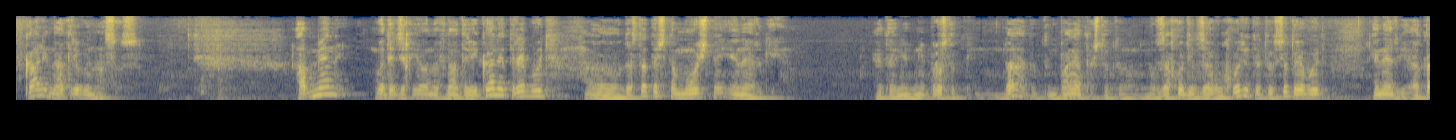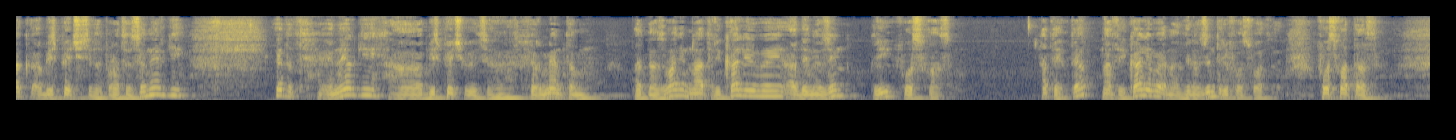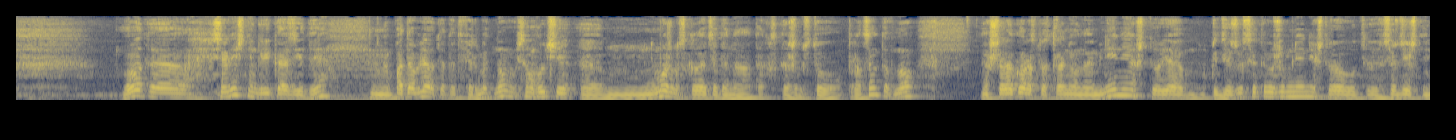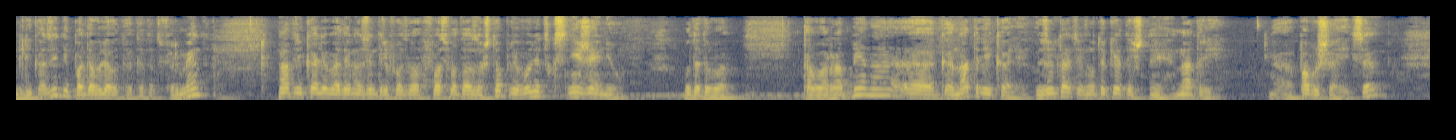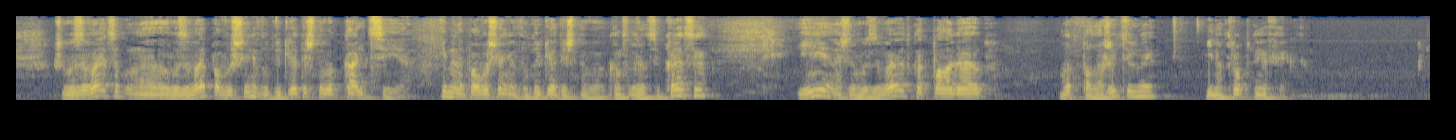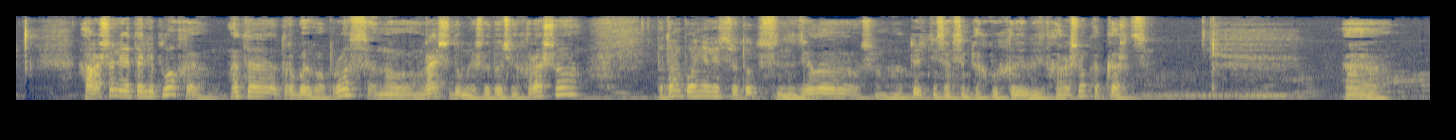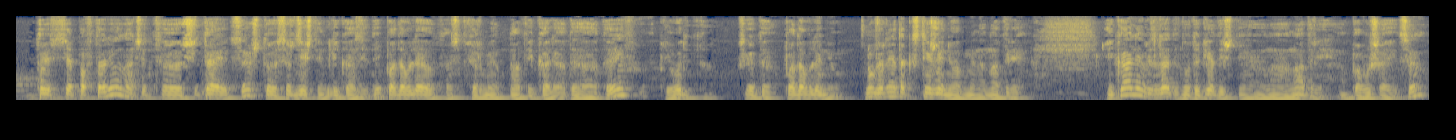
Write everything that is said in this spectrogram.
Калий-натриевый насос. Обмен вот этих ионов натрия и калия требует э, достаточно мощной энергии. Это не, не просто, да, понятно, что заходит, за выходит, это все требует энергии. А как обеспечить этот процесс энергии? Этот энергии а, обеспечивается ферментом под названием натрий-калиевый аденозин 3-фосфаза. АТФ, да? Натрий-калиевый аденозин 3-фосфатаза. Вот э, сердечные гликозиды подавляют этот фермент. Ну, в самом случае, э, не можем сказать это на, так скажем, 100%, но широко распространенное мнение, что я придерживаюсь этого же мнения, что вот сердечные гликозиды подавляют этот, этот фермент, натрий калиевый аденозин трифосфатаза, что приводит к снижению вот этого товарообмена э, к натрия и калия. В результате внутриклеточный натрий э, повышается, что вызывается, э, вызывая повышение внутриклеточного кальция. Именно повышение внутриклеточного концентрации кальция и значит, вызывают, как полагают, вот положительный инотропный эффект. Хорошо ли это или плохо, это другой вопрос. Но раньше думали, что это очень хорошо, потом поняли, что тут дело ну, не совсем так выглядит хорошо, как кажется. А, То есть, я повторю, значит, считается, что сердечные гликозиды подавляют значит, фермент натрий калия АТФ, приводит это к подавлению, ну, вернее, так, к снижению обмена натрия и калия, в результате внутриклеточный натрий повышается,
